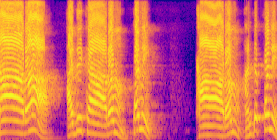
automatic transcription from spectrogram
కార అధికారం పని. కారం అంటే పని.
